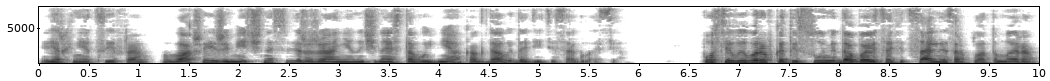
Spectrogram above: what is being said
Верхняя цифра – ваше ежемесячное содержание, начиная с того дня, когда вы дадите согласие. После выборов к этой сумме добавится официальная зарплата мэра.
